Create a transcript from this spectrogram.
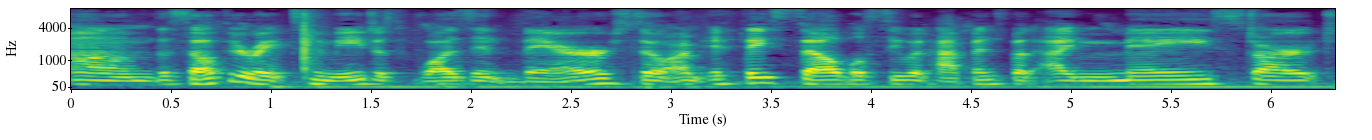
um, the sell-through rate to me just wasn't there. So um, if they sell, we'll see what happens. But I may start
